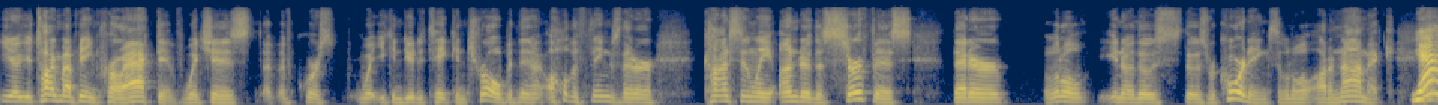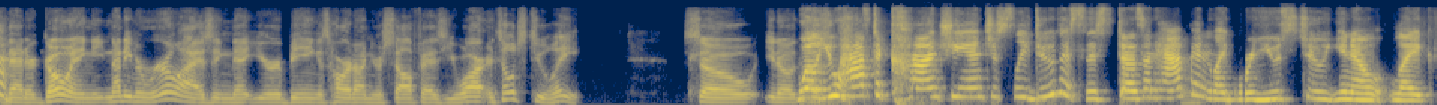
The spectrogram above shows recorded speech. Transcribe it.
you know you're talking about being proactive, which is of course what you can do to take control, but then all the things that are constantly under the surface that are a little you know those those recordings a little autonomic yeah. that are going not even realizing that you're being as hard on yourself as you are until it's too late. So you know well you have to conscientiously do this. This doesn't happen. Like we're used to you know like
